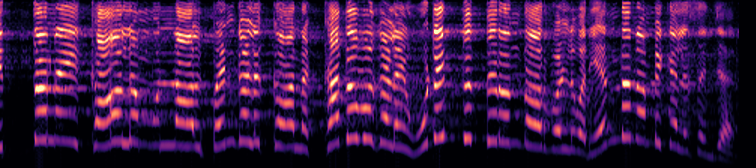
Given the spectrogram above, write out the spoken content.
இத்தனை காலம் முன்னால் பெண்களுக்கான கதவுகளை உடைத்து திறந்தார் வள்ளுவர். எந்த நம்பிக்கையில் செஞ்சார்?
